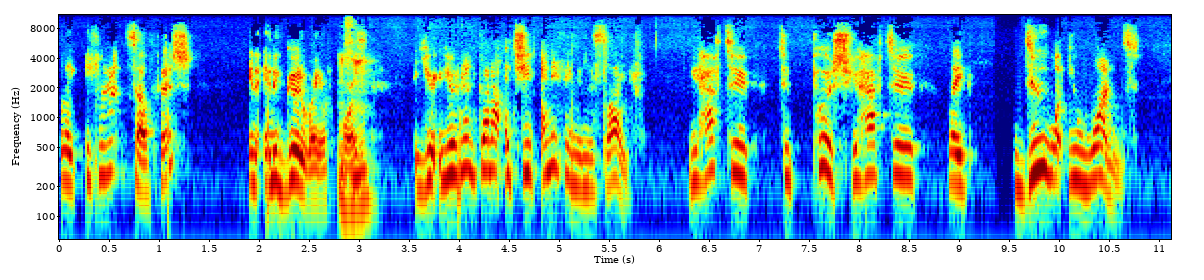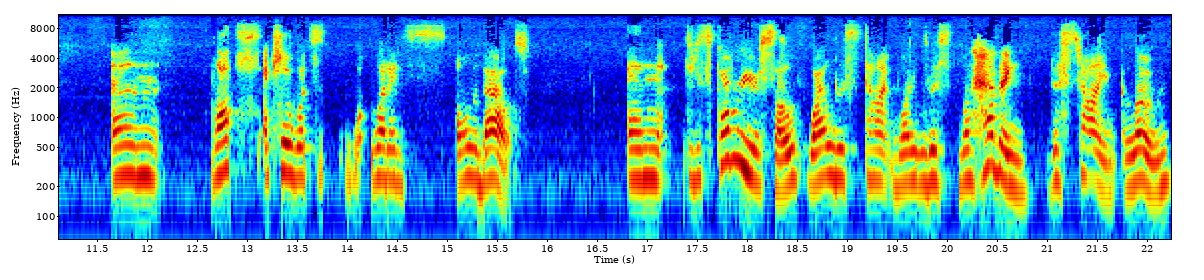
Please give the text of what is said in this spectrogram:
like if you're not selfish in, in a good way of course Mhm. You're, you're not gonna achieve anything in this life. You have to to push. You have to like do what you want. And that's actually what's what, what it's all about. And to discover yourself while this time while this while having this time alone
